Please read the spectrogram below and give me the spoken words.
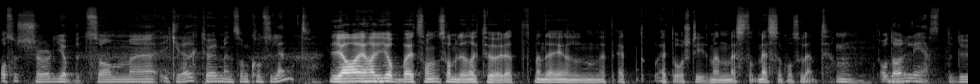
også sjøl jobbet som, eh, ikke redaktør, men som konsulent. Ja, jeg har jobba som, som redaktør et, men det et, et, et års tid, men mest, mest som konsulent. Og da leste du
